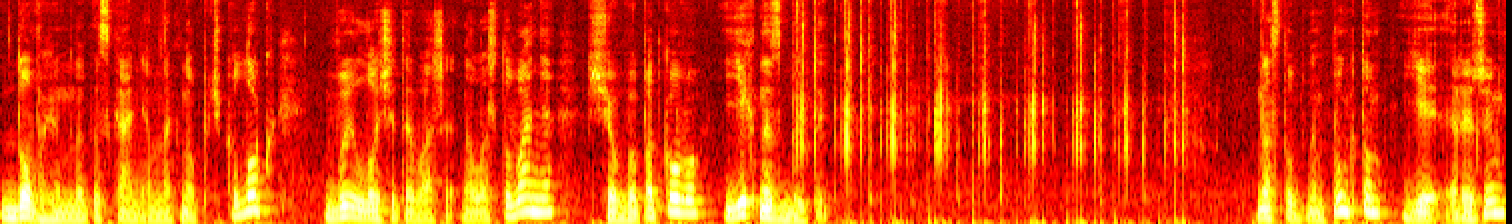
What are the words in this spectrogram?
Довгим натисканням на кнопочку Lock ви лочите ваше налаштування, щоб випадково їх не збити. Наступним пунктом є режим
